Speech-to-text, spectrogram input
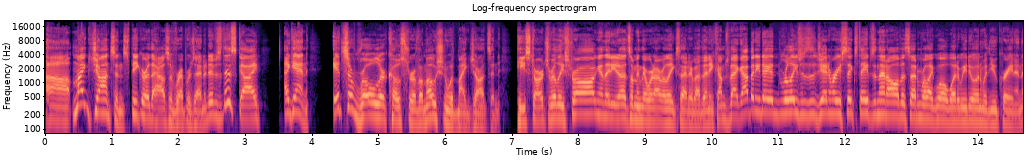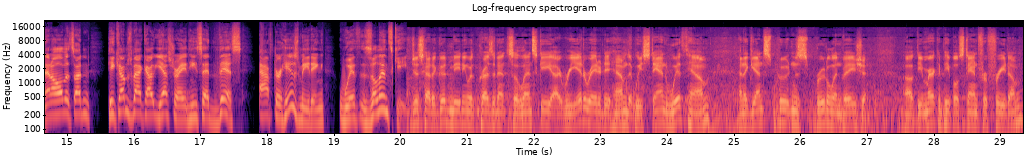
Uh, Mike Johnson, Speaker of the House of Representatives. This guy, again, it's a roller coaster of emotion with Mike Johnson. He starts really strong and then he does something that we're not really excited about. Then he comes back up and he releases the January 6 tapes. And then all of a sudden we're like, well, what are we doing with Ukraine? And then all of a sudden he comes back out yesterday and he said this after his meeting with Zelensky. Just had a good meeting with President Zelensky. I reiterated to him that we stand with him and against Putin's brutal invasion. Uh, the American people stand for freedom,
